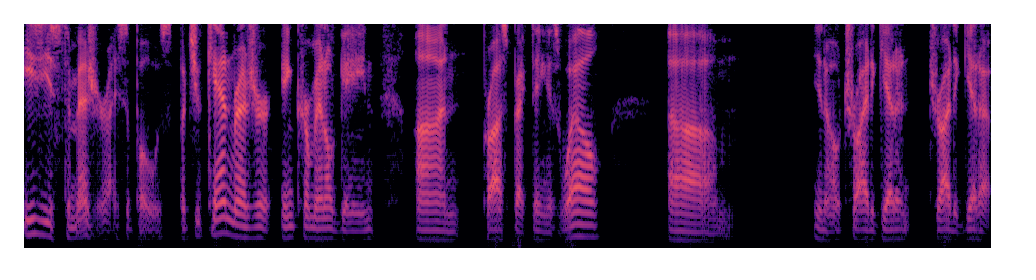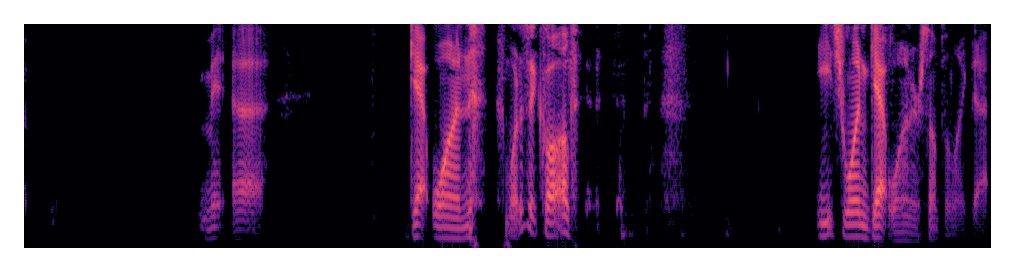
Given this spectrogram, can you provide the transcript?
easiest to measure, I suppose, but you can measure incremental gain on prospecting as well. Um, you know, try to get a try to get a uh, get one. What is it called? Each one get one or something like that.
